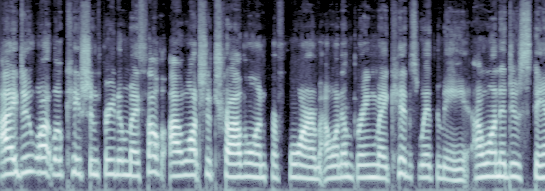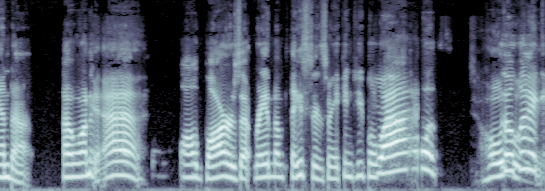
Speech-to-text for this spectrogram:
I do want location freedom myself. I want to travel and perform. I want to bring my kids with me. I want to do stand up. I want to Yeah. all bars at random places, making people wow. So Totally. like,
